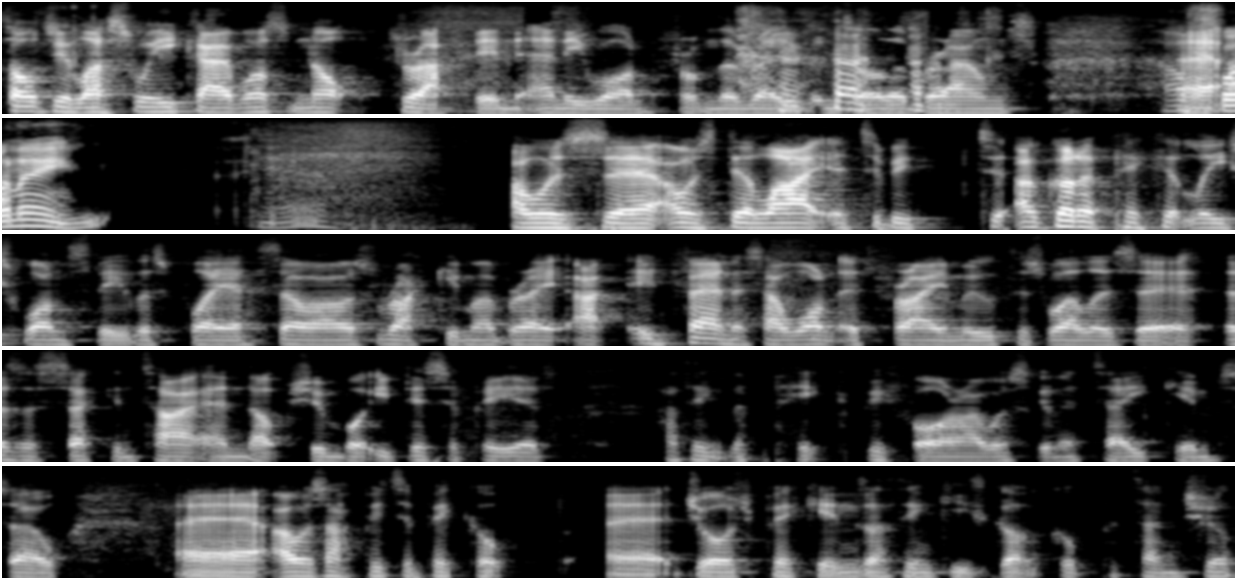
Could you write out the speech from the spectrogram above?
told you last week I was not drafting anyone from the Ravens or the Browns. How uh, funny! Yeah. I was uh, I was delighted to be. To, I've got to pick at least one Steelers player, so I was racking my brain. I, in fairness, I wanted Freiermuth as well as a as a second tight end option, but he disappeared. I think the pick before I was going to take him, so uh, I was happy to pick up uh, George Pickens. I think he's got good potential,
